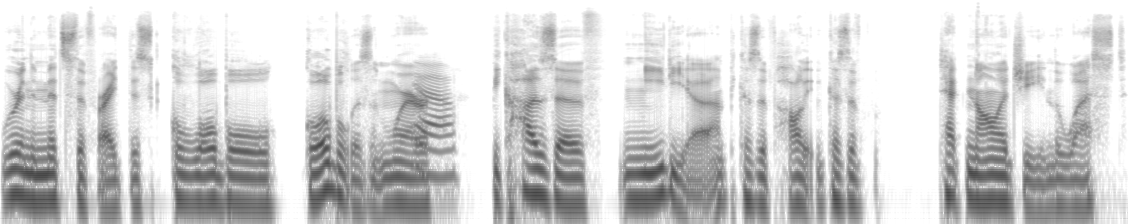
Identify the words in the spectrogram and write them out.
we're in the midst of right this global globalism where yeah. because of media, because of Hollywood, because of technology in the West,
